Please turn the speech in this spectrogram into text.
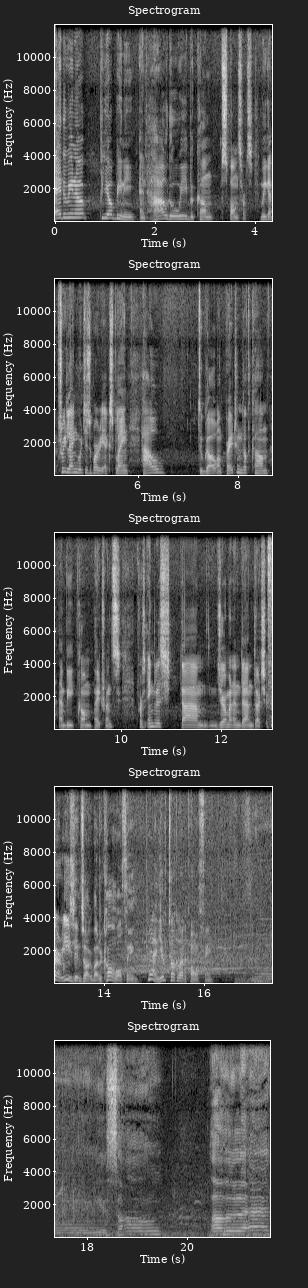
Edwina Piobini, and how do we become sponsors? We got three languages where we explain how to go on patreon.com and become patrons. First English, then German, and then Dutch. Very easy. You didn't talk about the Cornwall thing. Yeah, you talk about the common thing. of a lad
